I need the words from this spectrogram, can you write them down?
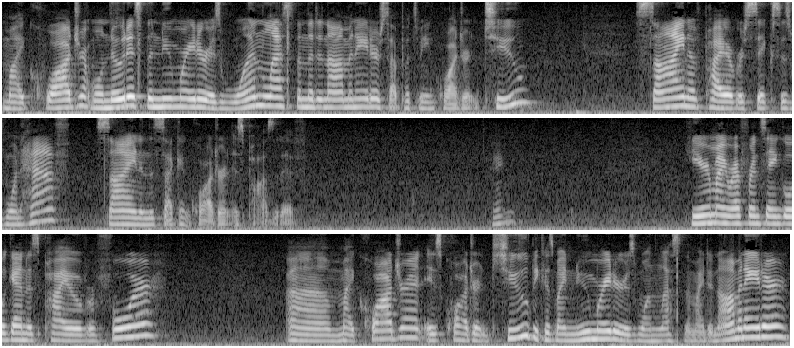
My quadrant, well, notice the numerator is 1 less than the denominator, so that puts me in quadrant 2. Sine of pi over 6 is 1 half. Sine in the second quadrant is positive. Okay. Here my reference angle again is pi over 4. Um, my quadrant is quadrant 2 because my numerator is 1 less than my denominator.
